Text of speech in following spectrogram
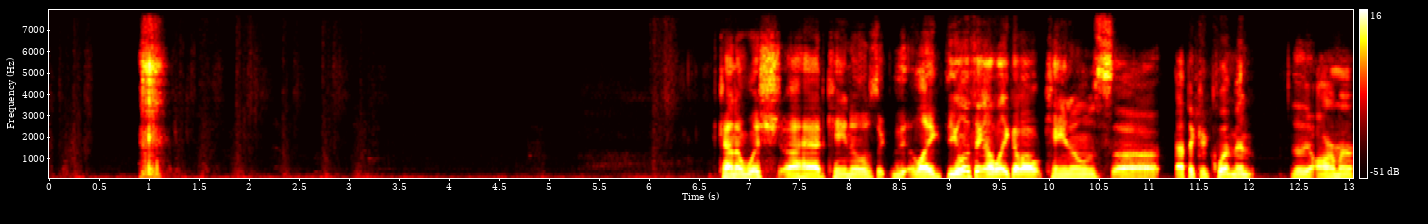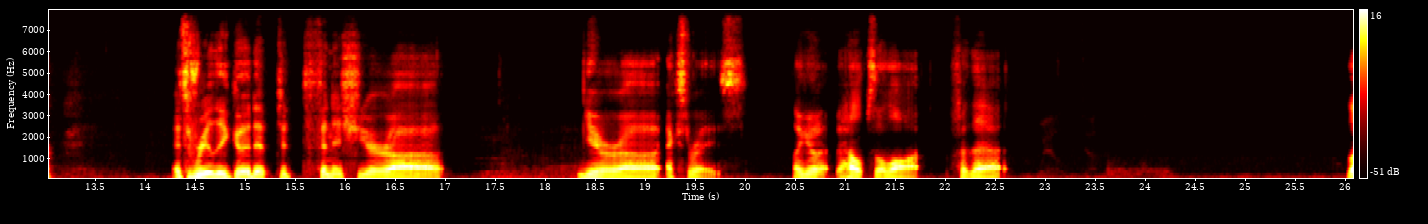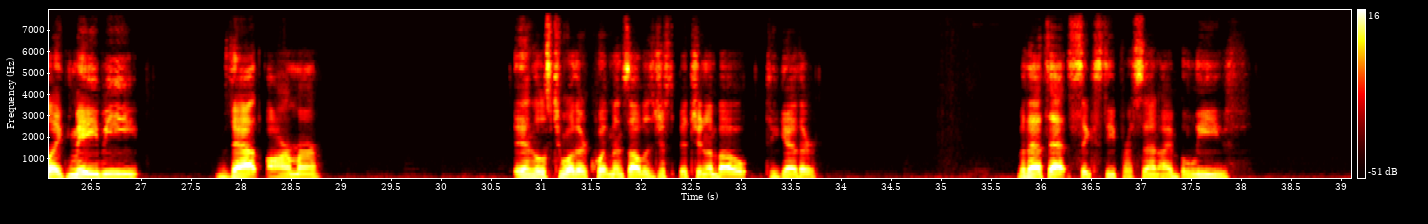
Kind of wish I had Kano's like the only thing I like about Kano's uh, epic equipment, the armor. It's really good to, to finish your uh, your uh, X-rays. Like it helps a lot for that. Like maybe that armor and those two other equipments I was just bitching about together. But that's at 60%, I believe.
